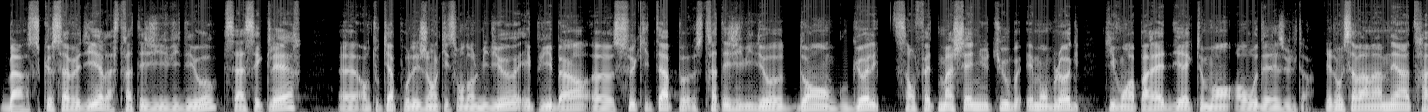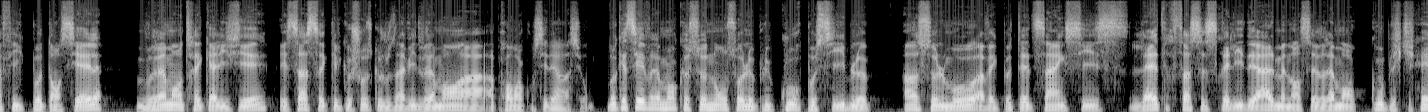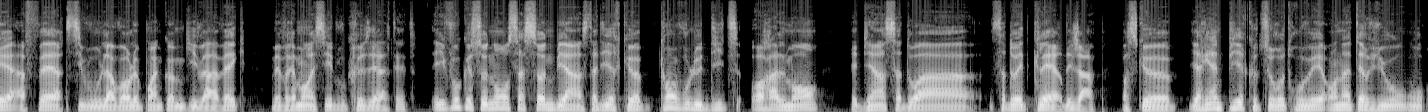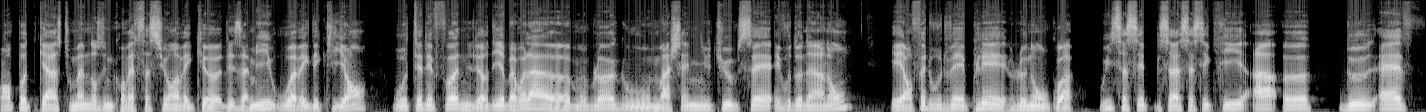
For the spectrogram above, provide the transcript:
ben, ce que ça veut dire, la stratégie vidéo, c'est assez clair. Euh, en tout cas pour les gens qui sont dans le milieu. Et puis, ben, euh, ceux qui tapent stratégie vidéo dans Google, c'est en fait ma chaîne YouTube et mon blog qui vont apparaître directement en haut des résultats. Et donc, ça va m'amener un trafic potentiel vraiment très qualifié. Et ça, c'est quelque chose que je vous invite vraiment à, à prendre en considération. Donc, essayez vraiment que ce nom soit le plus court possible un seul mot avec peut-être 5, 6 lettres. Ça, ce serait l'idéal. Maintenant, c'est vraiment compliqué à faire si vous voulez avoir le point .com qui va avec, mais vraiment essayez de vous creuser la tête. Et il faut que ce nom, ça sonne bien, c'est-à-dire que quand vous le dites oralement, eh bien, ça doit, ça doit être clair déjà. Parce qu'il n'y a rien de pire que de se retrouver en interview ou en podcast ou même dans une conversation avec euh, des amis ou avec des clients ou au téléphone, leur dire, ben voilà, euh, mon blog ou ma chaîne YouTube, c'est, et vous donnez un nom. Et en fait, vous devez appeler le nom, quoi. Oui, ça, ça, ça s'écrit A-E-2-F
